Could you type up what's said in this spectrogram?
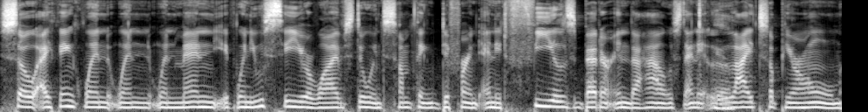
So I think when when when men, if when you see your wives doing something different and it feels better in the house and it Yeah. lights up your home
